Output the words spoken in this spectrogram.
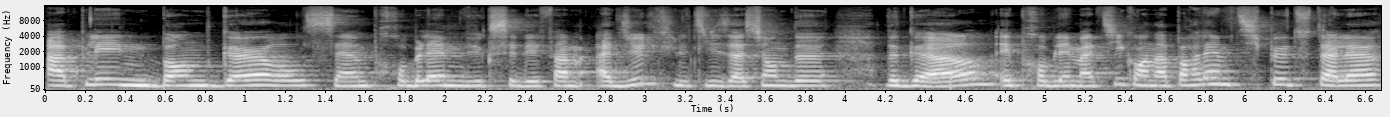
appeler une Bond girl, c'est un problème vu que c'est des femmes adultes. L'utilisation de the girl est problématique. On a parlé un petit peu tout à l'heure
